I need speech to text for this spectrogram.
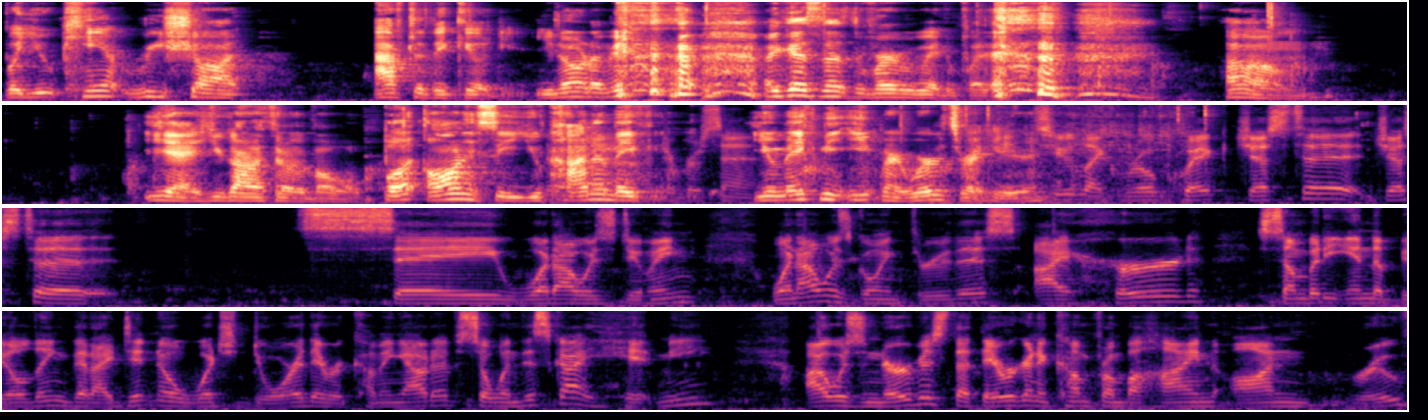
but you can't reshot after they killed you. You know what I mean? I guess that's the perfect way to put it. um, yeah, you gotta throw a bubble. But honestly, you kind of make you make me eat my words right here. Too, like real quick, just to just to say what I was doing when I was going through this. I heard somebody in the building that I didn't know which door they were coming out of. So when this guy hit me, I was nervous that they were gonna come from behind on roof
